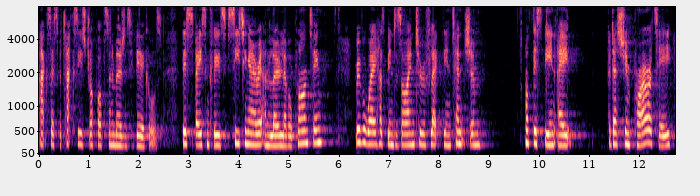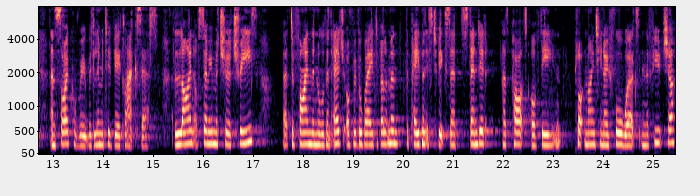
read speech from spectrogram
access for taxis, drop-offs and emergency vehicles. This space includes seating area and low-level planting. Riverway has been designed to reflect the intention of this being a pedestrian priority and cycle route with limited vehicle access. A line of semi-mature trees uh, define the northern edge of Riverway development. The pavement is to be extended as part of the plot 1904 works in the future.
